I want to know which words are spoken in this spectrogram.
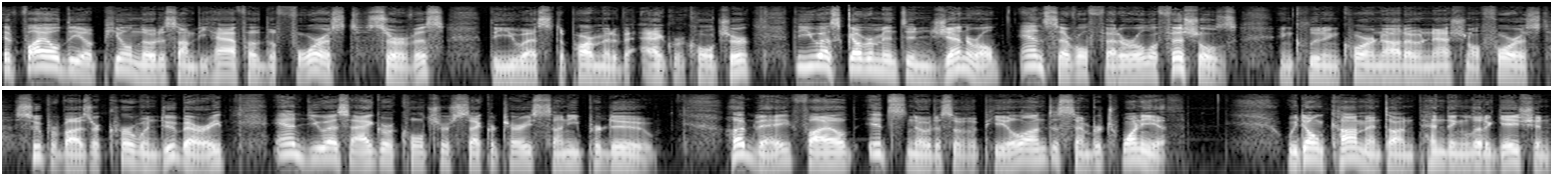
It filed the appeal notice on behalf of the Forest Service, the U.S. Department of Agriculture, the U.S. government in general, and several federal officials, including Coronado National Forest Supervisor Kerwin Dewberry and U.S. Agriculture Secretary Sonny Perdue. Hudbay filed its notice of appeal on December 20th. We don't comment on pending litigation.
